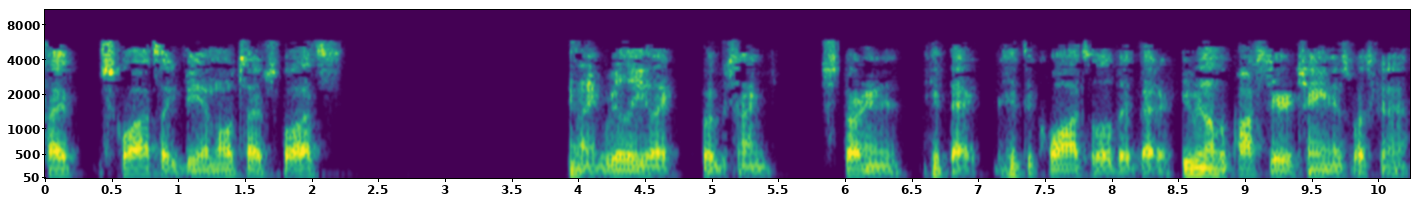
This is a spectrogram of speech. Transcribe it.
type squats, like VMO type squats. And like really like focus on starting to hit that, hit the quads a little bit better. Even though the posterior chain is what's going to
